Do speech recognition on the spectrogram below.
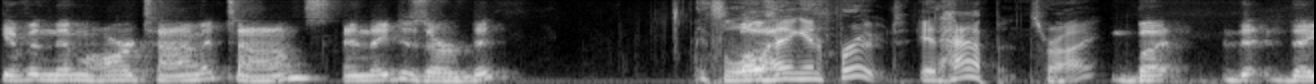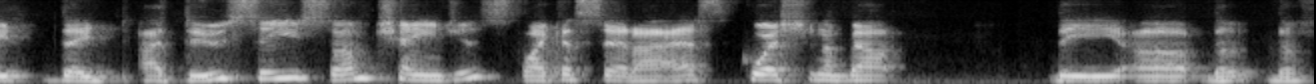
giving them a hard time at times, and they deserved it. It's low hanging fruit. It happens, right? But th- they they I do see some changes. Like I said, I asked the question about the uh, the the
